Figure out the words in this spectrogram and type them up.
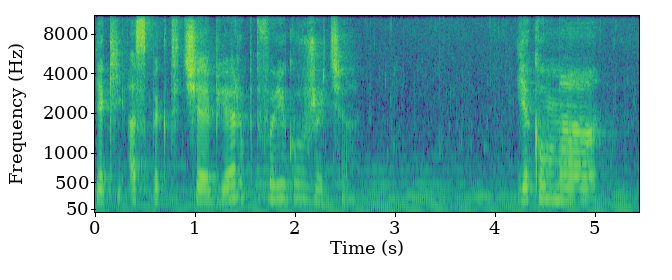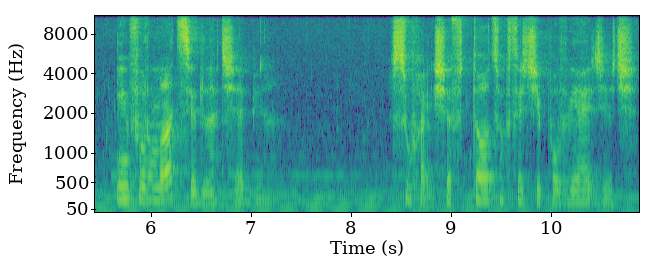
Jaki aspekt ciebie lub twojego życia? Jaką ma informację dla ciebie? Wsłuchaj się w to, co chcę ci powiedzieć.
